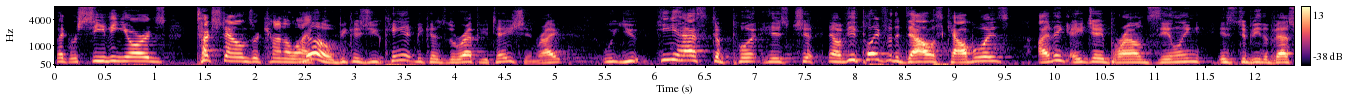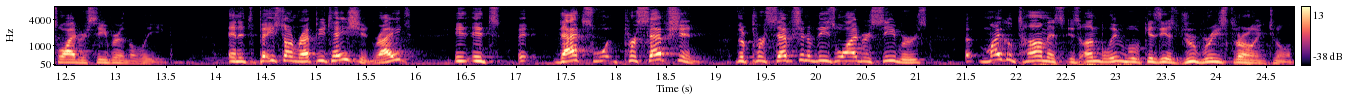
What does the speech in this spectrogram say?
like receiving yards? Touchdowns are kind of like No, because you can't because the reputation, right? You he has to put his chip. Now, if he played for the Dallas Cowboys, I think AJ Brown's ceiling is to be the best wide receiver in the league, and it's based on reputation, right? It, it's it, that's what perception. The perception of these wide receivers Michael Thomas is unbelievable because he has Drew Brees throwing to him,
